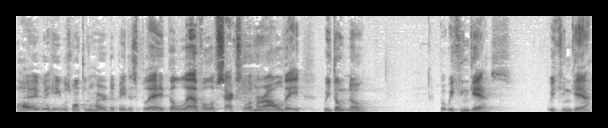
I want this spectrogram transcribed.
how he was wanting her to be displayed, the level of sexual immorality, we don't know. But we can guess. We can guess.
